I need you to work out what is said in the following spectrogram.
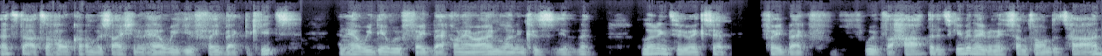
That starts a whole conversation of how we give feedback to kids and how we deal with feedback on our own learning because you know, learning to accept feedback f- with the heart that it's given, even if sometimes it's hard,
